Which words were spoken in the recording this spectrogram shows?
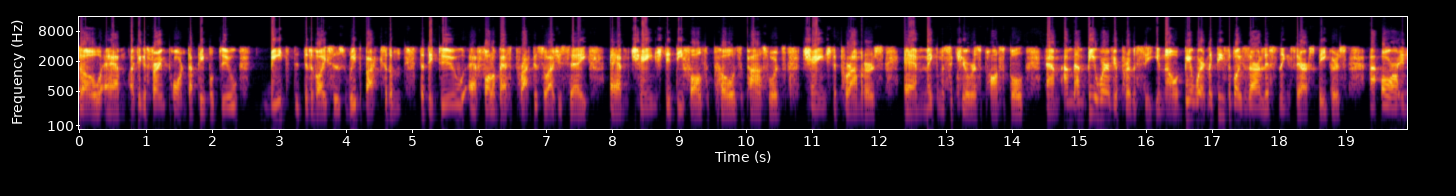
So um, I think it's very important that people do read the, devices, read back to them, that they do uh, follow best practice. So, as you say, um, change the default codes, passwords, change the parameters, um, make them as secure as possible, um, and, and, be aware of your privacy. You know, be aware, like these devices are listening if they are speakers, uh, or in,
